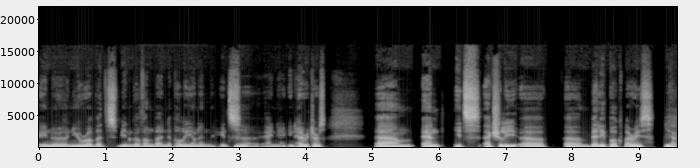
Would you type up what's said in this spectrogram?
in, uh, in Europe, that's been governed by Napoleon and its Mm. uh, in- inheritors. Um, and it's actually uh, um, Belle Époque Paris. Yeah.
